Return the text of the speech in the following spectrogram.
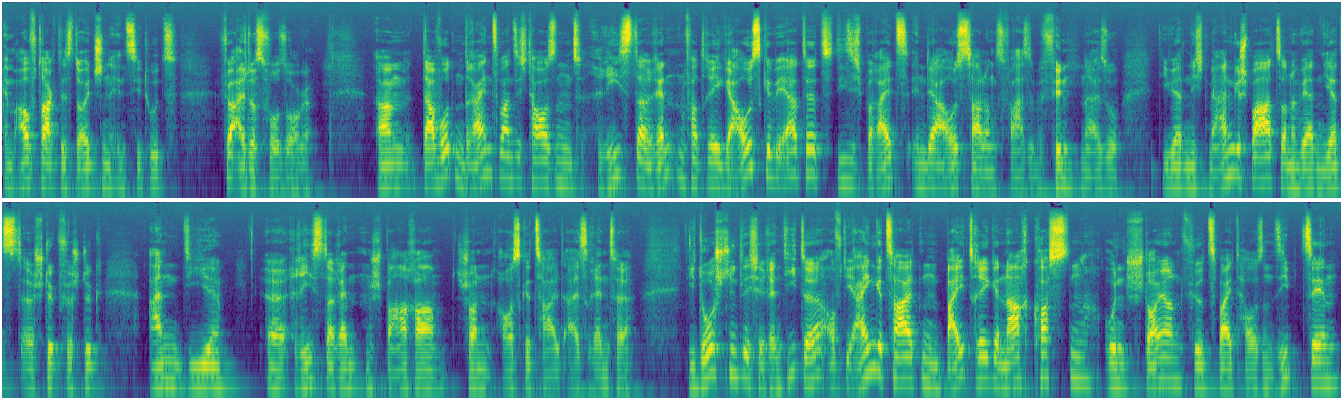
im Auftrag des Deutschen Instituts für Altersvorsorge. Ähm, da wurden 23.000 Riester Rentenverträge ausgewertet, die sich bereits in der Auszahlungsphase befinden. Also die werden nicht mehr angespart, sondern werden jetzt äh, Stück für Stück an die äh, Riester-Rentensparer schon ausgezahlt als Rente. Die durchschnittliche Rendite auf die eingezahlten Beiträge nach Kosten und Steuern für 2017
